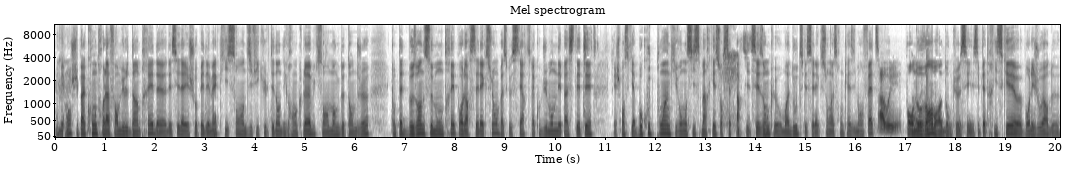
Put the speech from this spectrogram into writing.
Mais bon, je suis pas contre la formule d'un prêt, d'essayer d'aller choper des mecs qui sont en difficulté dans des grands clubs, qui sont en manque de temps de jeu, qui ont peut-être besoin de se montrer pour leur sélection, parce que certes, la Coupe du Monde n'est pas cet été, et je pense qu'il y a beaucoup de points qui vont aussi se marquer sur cette partie de saison qu'au mois d'août, les sélections elles seront quasiment faites ah oui. pour ah novembre. Donc euh, c'est peut-être risqué euh, pour les joueurs de,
